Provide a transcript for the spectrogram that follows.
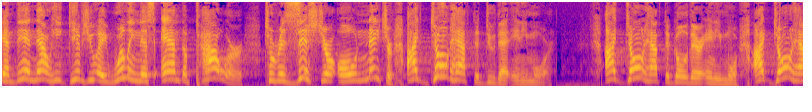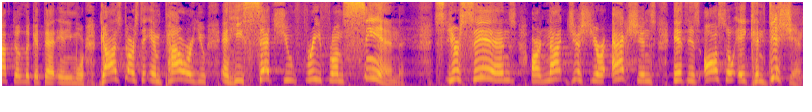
and then now He gives you a willingness and the power to resist your old nature. I don't have to do that anymore. I don't have to go there anymore. I don't have to look at that anymore. God starts to empower you and He sets you free from sin. Your sins are not just your actions, it is also a condition.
